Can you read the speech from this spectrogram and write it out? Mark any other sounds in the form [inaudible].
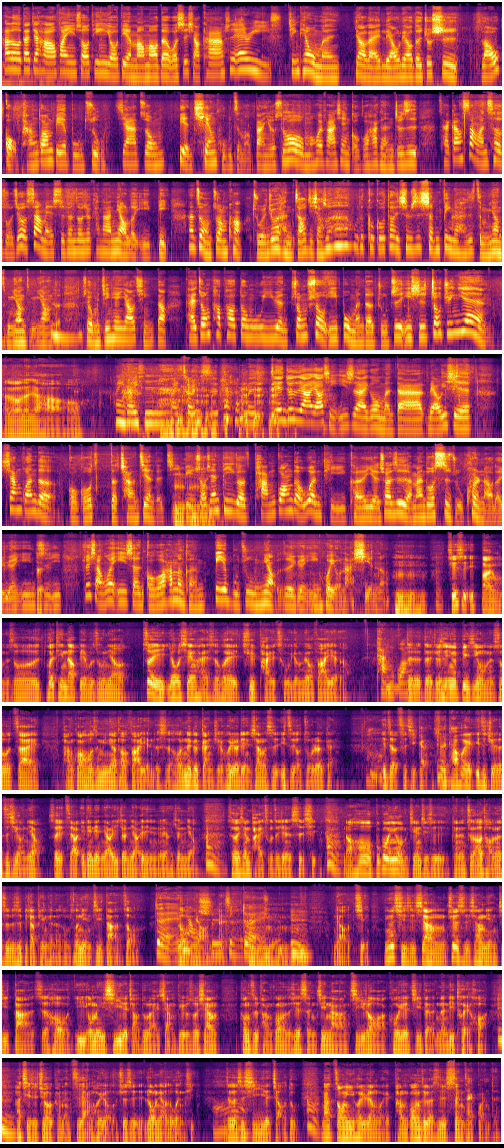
Hello，大家好，欢迎收听有点毛毛的，我是小咖我。是 Aries，今天我们要来聊聊的就是老狗膀胱憋不住，家中变千湖怎么办？有时候我们会发现狗狗它可能就是才刚上完厕所，结果上没十分钟就看它尿了一地，那这种状况主人就会很着急，想说啊，我的狗狗到底是不是生病了，还是怎么样怎么样怎么样的？所以我们今天邀请到台中泡泡动物医院中兽医部门的主治医师周君燕。Hello，大家好。欢迎周医师。[laughs] 欢迎周医师。我们今天就是要邀请医师来跟我们大家聊一些相关的狗狗的常见的疾病。嗯嗯首先，第一个膀胱的问题，可能也算是蛮多饲主困扰的原因之一。所以想问医生，狗狗它们可能憋不住尿的这个原因会有哪些呢？嗯嗯嗯，其实一般我们说会听到憋不住尿，最优先还是会去排除有没有发炎啊。膀胱，对对对，就是因为毕竟我们说在膀胱或是泌尿道发炎的时候，那个感觉会有点像是一直有灼热感。一直有刺激感，所以他会一直觉得自己有尿，所以只要一点点尿意就尿，一点点尿意就尿。嗯，所以先排除这件事情。嗯，然后不过因为我们今天其实可能主要讨论是不是比较偏可能我们说年纪大的这种对漏尿的对感觉，嗯，了解，因为其实像确实像年纪大了之后，以我们以西医的角度来讲，比如说像控制膀胱的这些神经啊、肌肉啊、括约肌的能力退化，嗯，它其实就有可能自然会有就是漏尿的问题。这个是西医的角度，嗯，那中医会认为膀胱这个是肾在管的，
